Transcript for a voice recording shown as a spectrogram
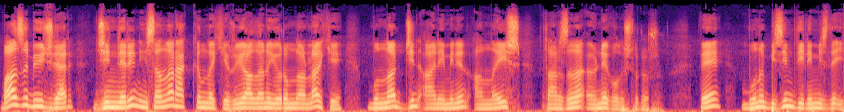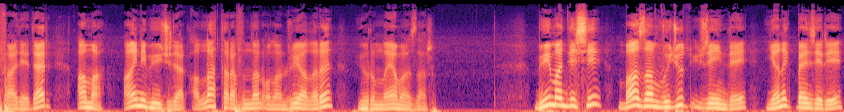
Bazı büyücüler cinlerin insanlar hakkındaki rüyalarını yorumlarlar ki bunlar cin aleminin anlayış tarzına örnek oluşturur ve bunu bizim dilimizde ifade eder ama aynı büyücüler Allah tarafından olan rüyaları yorumlayamazlar. Büyü maddesi bazen vücut yüzeyinde yanık benzeri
